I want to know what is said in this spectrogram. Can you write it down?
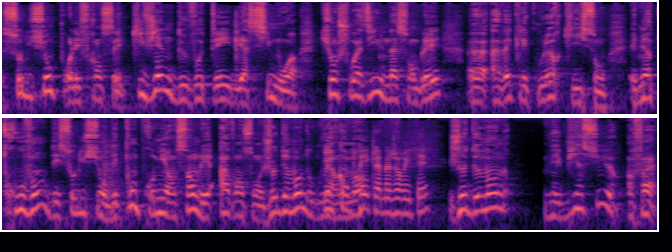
solution pour les Français qui viennent de voter il y a six mois, qui ont choisi une assemblée euh, avec les couleurs qui y sont. Eh bien, trouvons des solutions, des compromis ensemble et avançons. Je demande au gouvernement. Y compris avec la majorité? Je demande. Mais bien sûr. Enfin,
